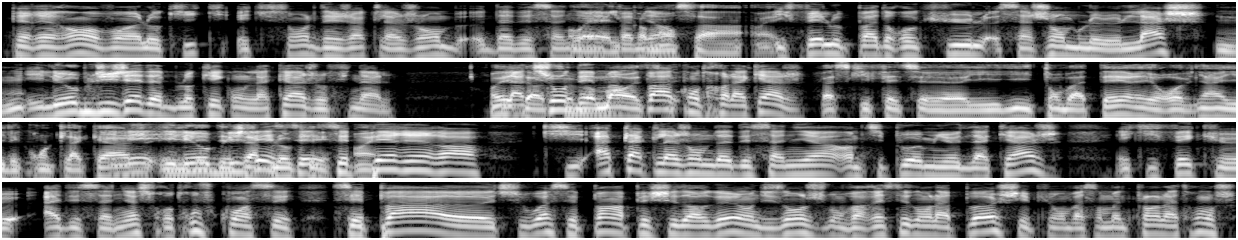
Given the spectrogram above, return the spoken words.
Pereira envoie un low kick et tu sens déjà que la jambe d'Adesanya Ouais, est elle pas bien. commence à. ouais. Il fait le pas de recul, sa jambe le lâche. Mhm. Il est obligé d'être bloqué contre la cage au final. Oui, L'action démarre moment, pas contre la cage. Parce qu'il fait, ce- il, il tombe à terre, il revient, il est contre la cage, il est, et il est obligé. déjà bloqué. C'est c'est Ouais. Pereira qui attaque la jambe d'Adesanya un petit peu au milieu de la cage et qui fait que Adesanya se retrouve coincé. C'est pas, euh, tu vois, c'est pas un péché d'orgueil en disant on va rester dans la poche et puis on va s'en mettre plein la tronche.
